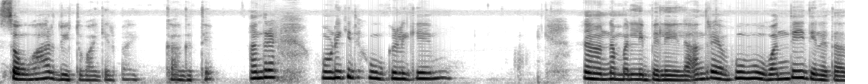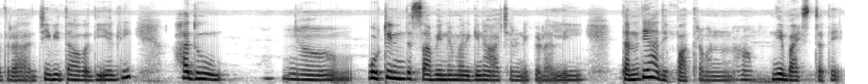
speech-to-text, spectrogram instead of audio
ಸೌಹಾರ್ದಯುತವಾಗಿರಬೇಕಾಗುತ್ತೆ. ಅಂದರೆ ಒಣಗಿದ ಹೂಗಳಿಗೆ ನಮ್ಮಲ್ಲಿ ಬೆಲೆ ಇಲ್ಲ ಅಂದರೆ ಹೂವು ಒಂದೇ ದಿನದ ಅದರ ಜೀವಿತಾವಧಿಯಲ್ಲಿ ಅದು ಹುಟ್ಟಿನಿಂದ ಸಾವಿನವರೆಗಿನ ಆಚರಣೆಗಳಲ್ಲಿ ತನ್ನದೇ ಆದ ಪಾತ್ರವನ್ನು ನಿಭಾಯಿಸ್ತದೆ.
